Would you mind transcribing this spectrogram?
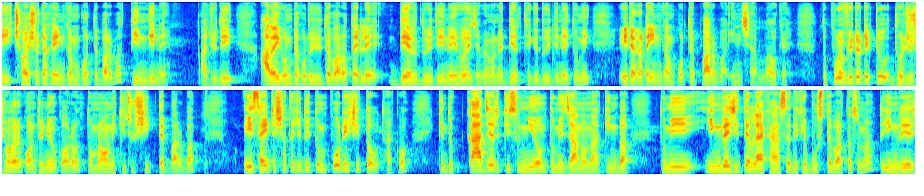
এই ছয়শো টাকা ইনকাম করতে পারবা তিন দিনে আর যদি আড়াই ঘণ্টা করে দিতে পারো তাহলে দেড় দুই দিনেই হয়ে যাবে। মানে দেড় থেকে দুই দিনেই তুমি এই টাকাটা ইনকাম করতে পারবা ইনশাল্লাহ ওকে তো পুরো ভিডিওটা একটু ধৈর্য সহকারে কন্টিনিউ করো, তোমরা অনেক কিছু শিখতে পারবা। এই সাইটের সাথে যদি তুমি পরিচিতও থাকো, কিন্তু কাজের কিছু নিয়ম তুমি জানো না, কিংবা তুমি ইংরেজিতে লেখা আছে দেখে বুঝতে পারতেছো না, তো ইংরেজ,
